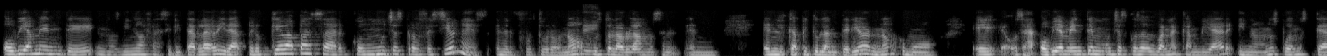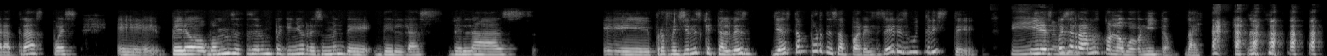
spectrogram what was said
obviamente nos vino a facilitar la vida, pero ¿qué va a pasar con muchas profesiones en el futuro, no? Justo lo hablamos en, en, el capítulo anterior, ¿no? Como, eh, o sea, obviamente muchas cosas van a cambiar y no nos podemos quedar atrás, pues, eh, pero vamos a hacer un pequeño resumen de, de las, de las profesiones que tal vez ya están por desaparecer, es muy triste. y después cerramos con lo bonito. Bye.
